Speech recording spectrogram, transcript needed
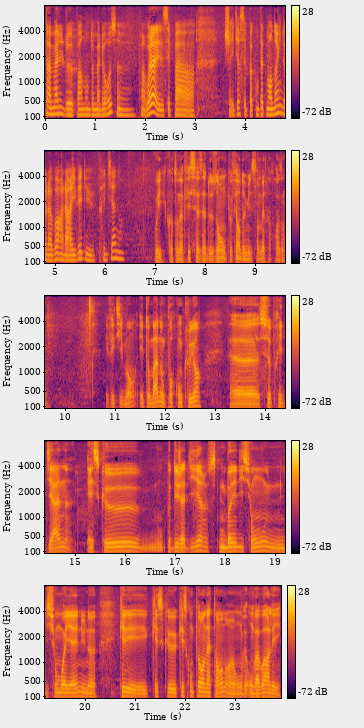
pas mal de, pardon, de malheureuses. euh, Enfin voilà, c'est pas, j'allais dire, c'est pas complètement dingue de l'avoir à l'arrivée du Prix de Diane. hein. Oui, quand on a fait 16 à 2 ans, on peut faire 2100 mètres à 3 ans. Effectivement. Et Thomas, donc pour conclure, euh, ce prix de Diane, est-ce que on peut déjà dire c'est une bonne édition, une édition moyenne, une qu'est-ce que qu'est-ce qu'on peut en attendre? On, on va voir les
